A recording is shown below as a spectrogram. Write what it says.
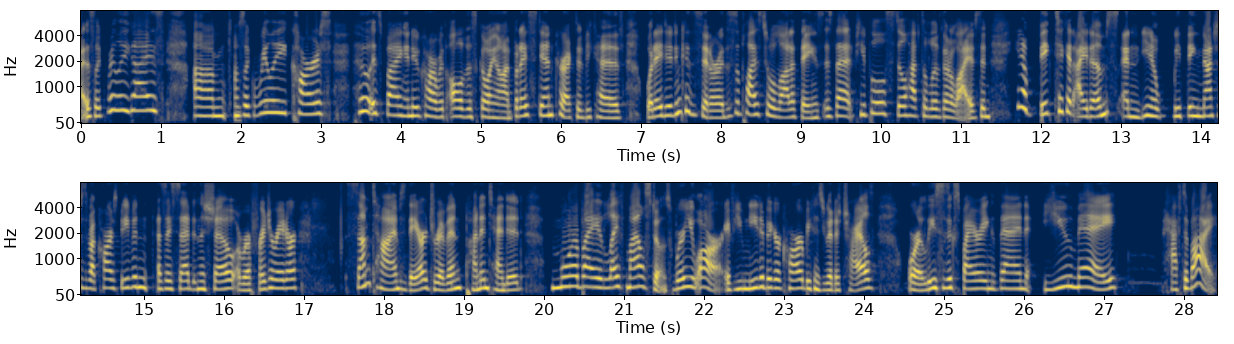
I was like, really, guys? Um, I was like, really, cars? Who is buying a new car with all of this going on? But I stand corrected because what I didn't consider, and this applies to a lot of things, is that people still have to live their lives. And, you know, big ticket items, and, you know, we think not just about cars, but even, as I said in the show, a refrigerator sometimes they are driven, pun intended, more by life milestones, where you are. If you need a bigger car because you had a child or a lease is expiring, then you may have to buy.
